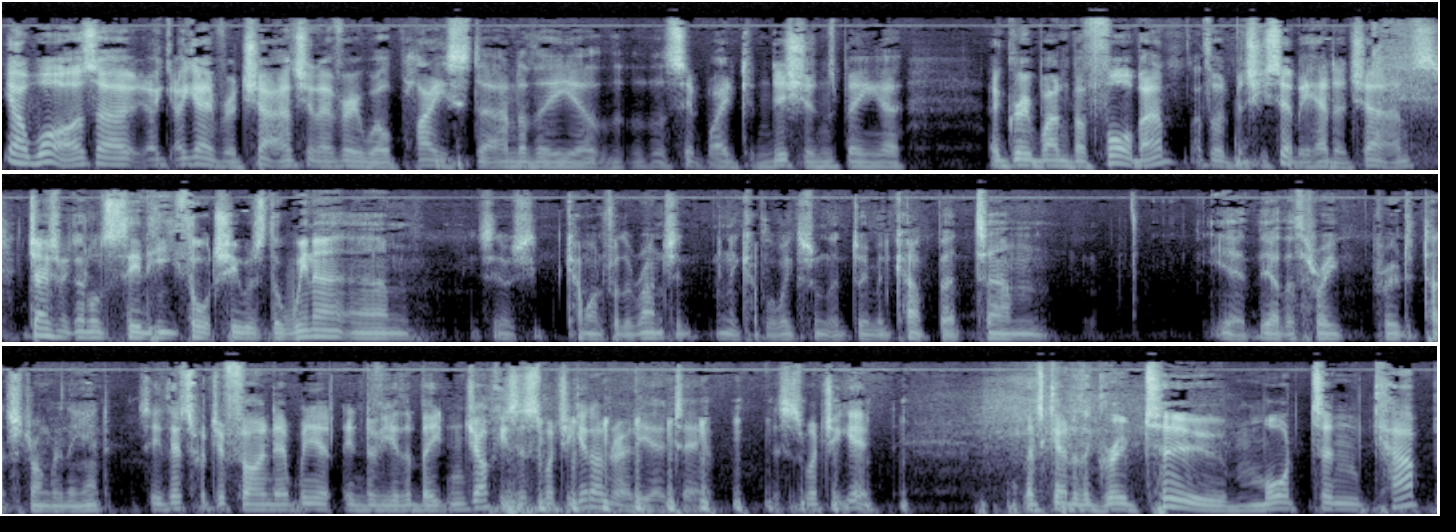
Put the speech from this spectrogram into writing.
Yeah, I was. I, I, gave her a chance. You know, very well placed under the, uh, the, the set weight conditions, being a, a Group One performer. I thought, but she certainly had a chance. James McDonald said he thought she was the winner. Um, she'd come on for the run. She'd only a couple of weeks from the Doomben Cup, but um, yeah, the other three proved a touch stronger in the end. See, that's what you find out when you interview the beaten jockeys. This is what you get on Radio Tab. this is what you get. Let's go to the Group Two Moreton Cup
